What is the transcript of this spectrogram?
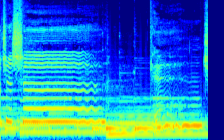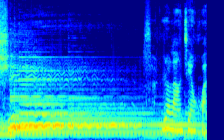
之声，Can cheers。热浪渐缓，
